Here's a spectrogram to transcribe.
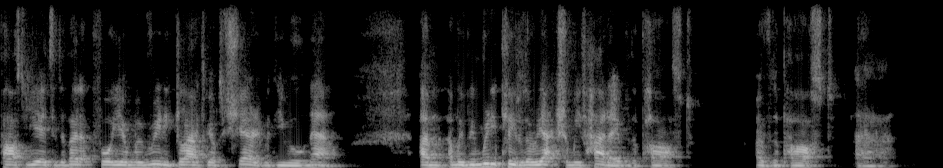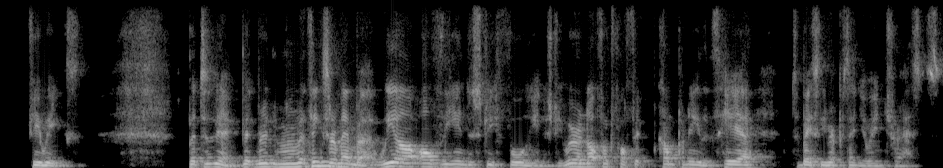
past year to develop for you, and we're really glad to be able to share it with you all now. Um, and we've been really pleased with the reaction we've had over the past over the past uh, few weeks. But you know, but things to remember: we are of the industry for the industry. We're a not-for-profit company that's here to basically represent your interests.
